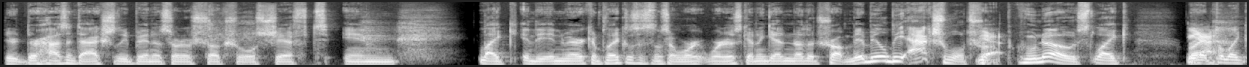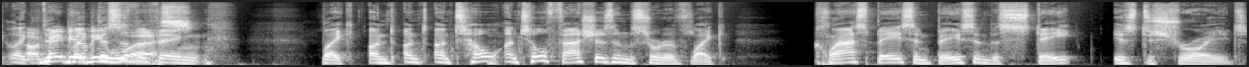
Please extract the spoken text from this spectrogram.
there there hasn't actually been a sort of structural shift in like in the American political system. So we're, we're just gonna get another Trump. Maybe it'll be actual Trump. Who knows? Like right? Yeah. But like like th- maybe like, it'll be this worse. is the thing. Like un, un, until until fascism is sort of like class base and base in the state is destroyed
